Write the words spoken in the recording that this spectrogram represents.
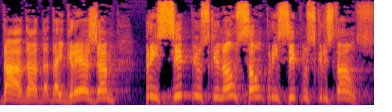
da, da, da igreja princípios que não são princípios cristãos,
